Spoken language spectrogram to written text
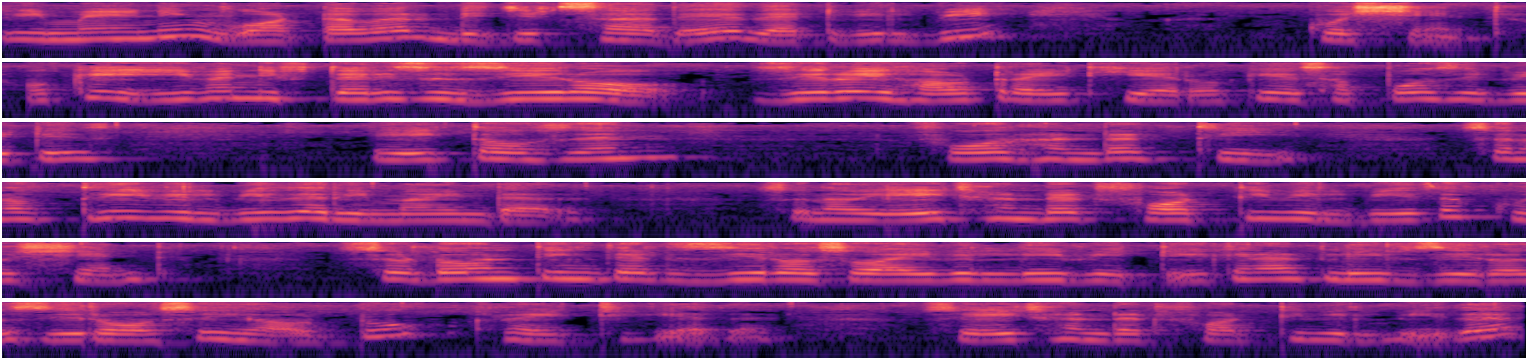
Remaining whatever digits are there that will be quotient okay even if there is a zero zero you have to write here. Okay suppose if it is 8403 so now 3 will be the remainder. So now 840 will be the quotient so don't think that 0 so I will leave it. You cannot leave 0 0 also you have to write together. So 840 will be the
